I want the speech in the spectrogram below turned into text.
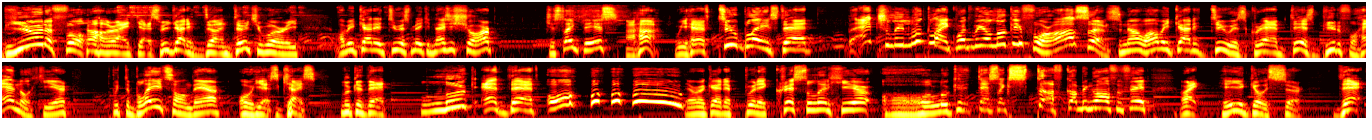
Beautiful. All right, guys. We got it done. Don't you worry. All we gotta do is make it nice and sharp. Just like this. Aha. We have two blades that actually look like what we are looking for. Awesome. So now all we gotta do is grab this beautiful handle here. Put the blades on there. Oh, yes, guys. Look at that. Look at that. Oh, hoo, hoo, hoo. Then we're gonna put a crystal in here. Oh, look at there's like stuff coming off of it. All right, here you go, sir. That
